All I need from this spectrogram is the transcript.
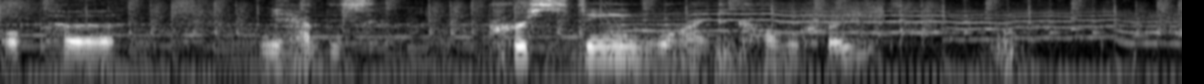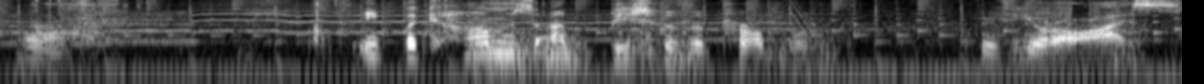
or Perth, and you have this pristine white concrete, oh, it becomes a bit of a problem with your eyes,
